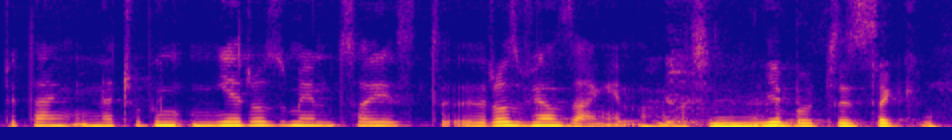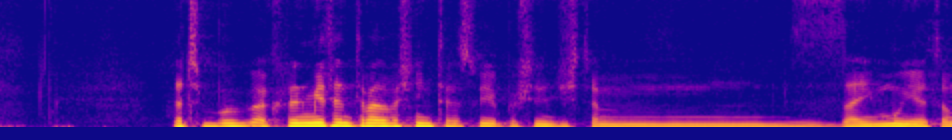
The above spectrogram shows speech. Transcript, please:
pytanie znaczy, bo nie rozumiem, co jest rozwiązaniem. Znaczy, nie, bo to jest tak. Znaczy, bo akurat mnie ten temat właśnie interesuje, bo się gdzieś tam zajmuję tą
